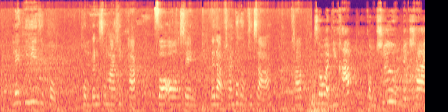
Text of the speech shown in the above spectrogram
6เลขที่ 26 ผมเป็นสมาชิกพัก for all sen ระดับชั้นประถมศึกษา ครับ สวัสดีครับ ผมชื่อเด็กชาย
